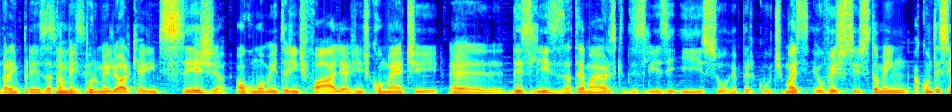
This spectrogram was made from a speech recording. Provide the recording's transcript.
para a empresa sim, também. Sim. Por melhor que a gente seja, em algum momento momento a gente falha, a gente comete é, deslizes, até maiores que deslize, e isso repercute. Mas eu vejo isso também acontecendo.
